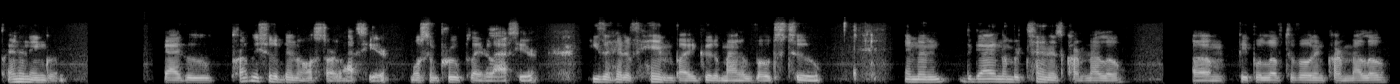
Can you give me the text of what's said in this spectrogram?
Brandon Ingram, guy who probably should have been All Star last year, most improved player last year. He's ahead of him by a good amount of votes too. And then the guy number ten is Carmelo. Um, people love to vote in Carmelo.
